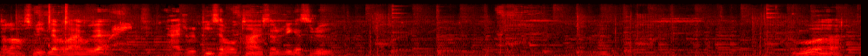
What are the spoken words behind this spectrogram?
the last meat level I am with that Great. I had to repeat several times in order to get through. Yeah. Whoa.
